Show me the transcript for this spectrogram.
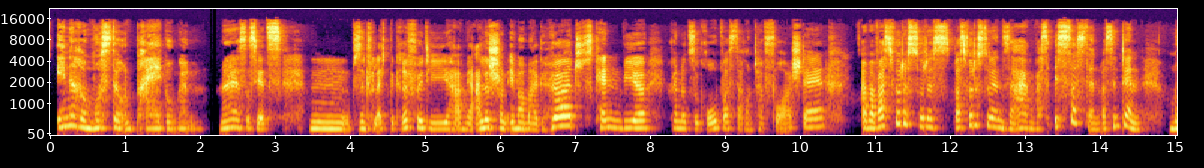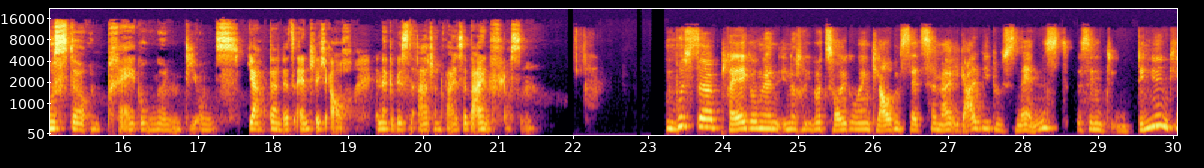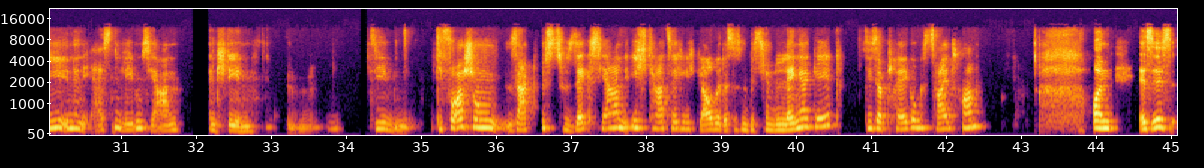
Innere Muster und Prägungen. Ne, es ist jetzt, sind vielleicht Begriffe, die haben wir alle schon immer mal gehört, das kennen wir, können uns so grob was darunter vorstellen. Aber was würdest du das, was würdest du denn sagen? Was ist das denn? Was sind denn Muster und Prägungen, die uns ja dann letztendlich auch in einer gewissen Art und Weise beeinflussen? Muster, Prägungen, innere Überzeugungen, Glaubenssätze, na, egal wie du es nennst, sind Dinge, die in den ersten Lebensjahren entstehen. Die, die Forschung sagt bis zu sechs Jahren. Ich tatsächlich glaube, dass es ein bisschen länger geht, dieser Prägungszeitraum. Und es ist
